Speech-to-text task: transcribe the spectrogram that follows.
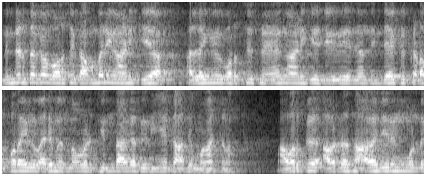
നിന്റെ അടുത്തൊക്കെ കുറച്ച് കമ്പനി കാണിക്കുക അല്ലെങ്കിൽ കുറച്ച് സ്നേഹം കാണിക്കുക ചെയ്തു കഴിഞ്ഞാൽ നിന്റെയൊക്കെ കിടപ്പറയിൽ വരും എന്നുള്ള ചിന്താഗതി നീയൊക്കെ ആദ്യം മാറ്റണം. അവർക്ക് അവരുടെ സാഹചര്യം കൊണ്ട്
